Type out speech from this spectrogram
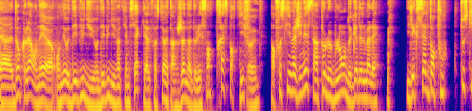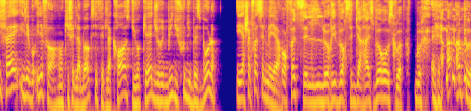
Euh, donc là, on est, euh, on est au début du, au début du XXe siècle et Al Foster est un jeune adolescent très sportif. Ouais. Alors, faut se l'imaginer, c'est un peu le blond de Gad Elmaleh. Il excelle dans tout. Tout ce qu'il fait, il est, il est fort. Donc, il fait de la boxe, il fait de la crosse, du hockey, du rugby, du foot, du baseball. Et à chaque fois, c'est le meilleur. En fait, c'est le reverse Edgar Rice Burroughs, quoi. Un, un peu.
